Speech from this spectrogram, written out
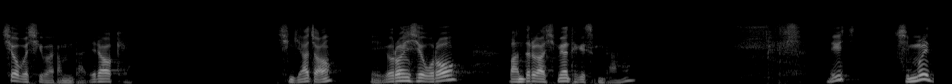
치워 보시기 바랍니다. 이렇게 신기하죠 이런 예, 식으로 만들어 가시면 되겠습니다 이게 질문,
